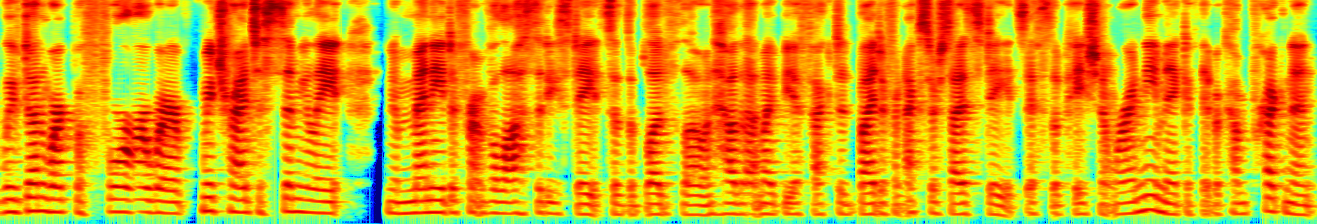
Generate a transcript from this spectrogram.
We've done work before where we tried to simulate, you know, many different velocity states of the blood flow and how that might be affected by different exercise states if the patient were anemic, if they become pregnant,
